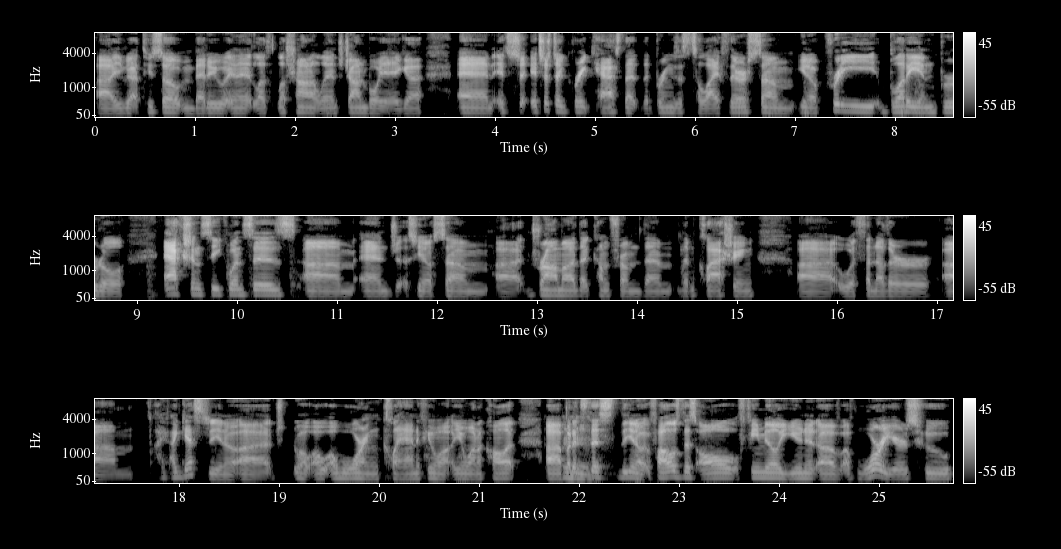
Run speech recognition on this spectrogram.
Uh, you've got Thuso Mbedu in it, Lashana Lynch, John Boyega, and it's it's just a great cast that that brings us to life. There are some you know pretty bloody and brutal action sequences, um, and just you know some uh, drama that comes from them them clashing uh, with another um, I guess you know uh, a, a, warring clan, if you want you want to call it. Uh, but mm-hmm. it's this you know it follows this all female unit of, of warriors who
